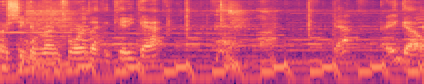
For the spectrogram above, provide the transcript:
Or she can run forward like a kitty cat? Yeah, there you go.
